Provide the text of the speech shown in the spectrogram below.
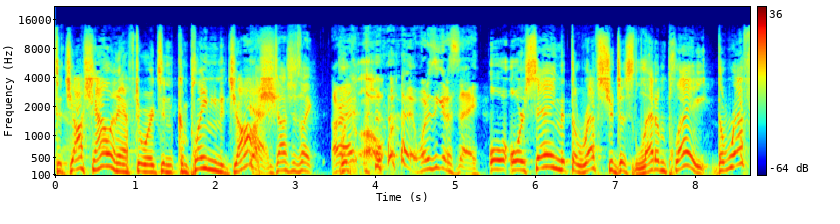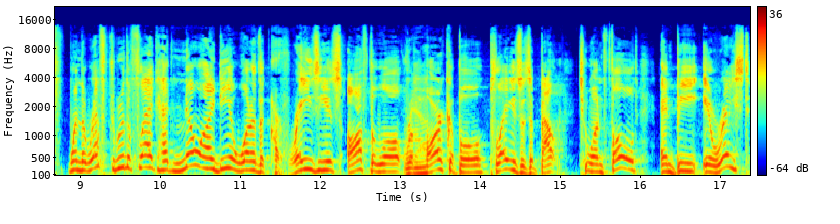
to no. Josh Allen afterwards and complaining to Josh. Yeah, Josh is like, all right, like, oh. what is he gonna say? Or or saying that the refs should just let him play. The ref when the ref threw the flag had no idea one of the craziest off the wall yeah. remarkable plays was about to unfold and be erased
